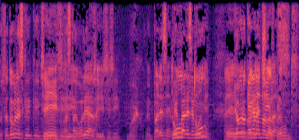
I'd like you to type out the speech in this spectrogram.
O sea, ¿tú crees que, que- que hasta goleada? Sí, sí, sí. Bueno, me parece, ¿Tú? me parece ¿Tú? muy bien. Eh, Yo creo que gana Chivas. las preguntas.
